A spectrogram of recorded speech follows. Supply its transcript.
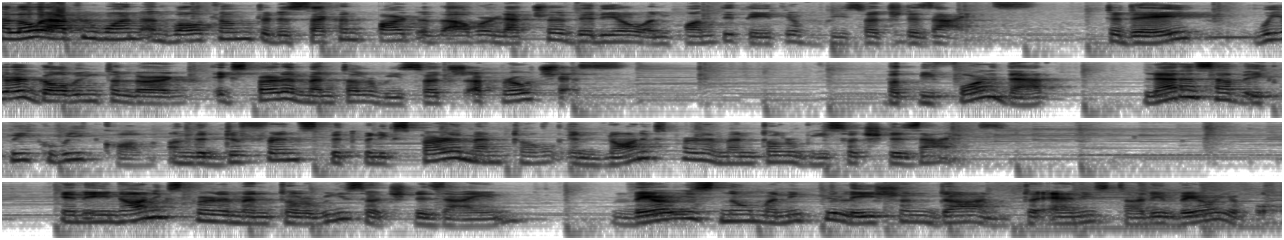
Hello everyone and welcome to the second part of our lecture video on quantitative research designs. Today, we are going to learn experimental research approaches. But before that, let us have a quick recall on the difference between experimental and non-experimental research designs. In a non-experimental research design, there is no manipulation done to any study variable,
